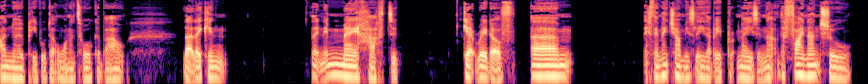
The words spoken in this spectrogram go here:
I know people don't want to talk about that they can that they may have to get rid of. Um, if they make Champions League, that'd be amazing. That the financial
